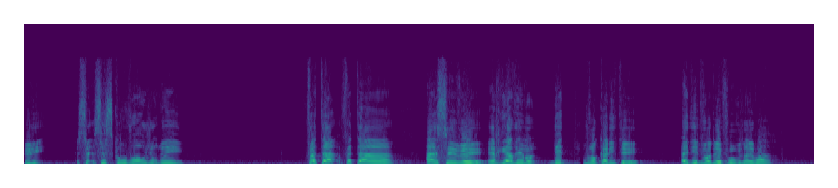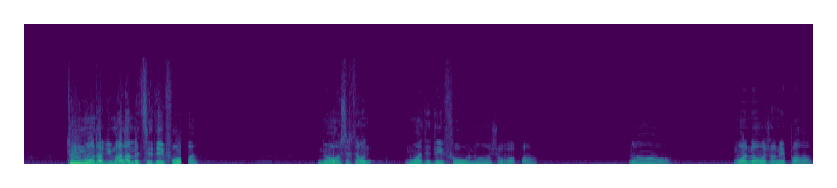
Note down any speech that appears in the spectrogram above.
Je dis, c'est ce qu'on voit aujourd'hui. Faites un, faites un, un CV et regardez, dites vos qualités et dites vos défauts, vous allez voir. Tout le monde a du mal à mettre ses défauts. Hein. Non, certains Moi, des défauts, non, je ne vois pas. Non. Moi, non, j'en ai pas.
